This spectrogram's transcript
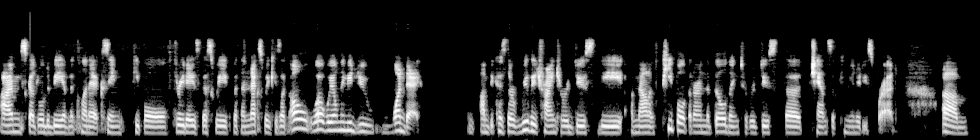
i'm scheduled to be in the clinic seeing people three days this week but then next week he's like oh well we only need you one day. Um, because they're really trying to reduce the amount of people that are in the building to reduce the chance of community spread. Um,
